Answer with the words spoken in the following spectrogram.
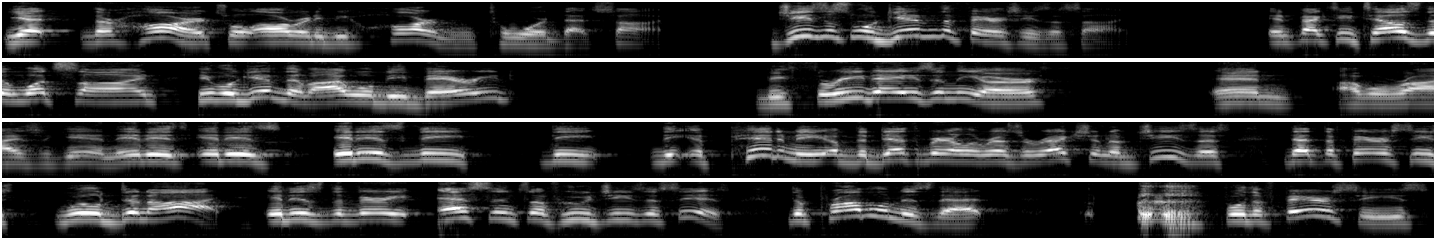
yet their hearts will already be hardened toward that sign. Jesus will give the Pharisees a sign. In fact, he tells them what sign he will give them. I will be buried, be three days in the earth, and I will rise again. It is, it is, it is the, the the epitome of the death, burial, and resurrection of Jesus that the Pharisees will deny. It is the very essence of who Jesus is. The problem is that for the Pharisees,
